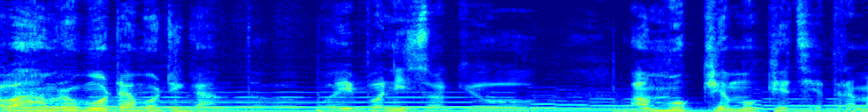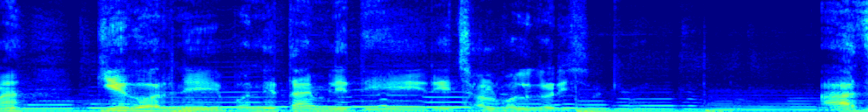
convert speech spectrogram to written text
अब हाम्रो मोटामोटी काम त भइ पनि सक्यो। अब मुख्य मुख्य क्षेत्रमा के गर्ने भन्ने त हामीले धेरै छलफल गरिसक्यौँ। आज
